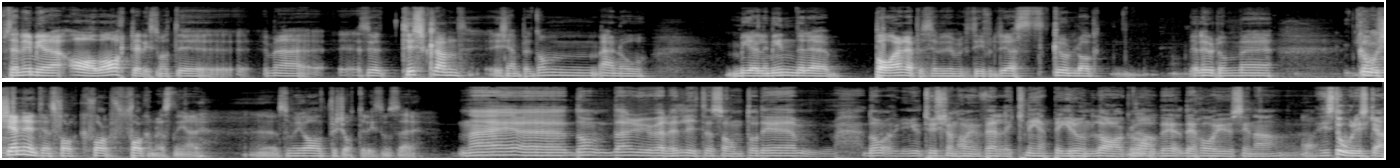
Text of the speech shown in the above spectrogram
Sen är det mera avarter liksom att det Jag menar alltså, Tyskland till exempel De är nog Mer eller mindre Bara en representativ demokrati för deras grundlag Eller hur? De eh, Godkänner inte ens folk, folk, folkomröstningar. Eh, Som jag har förstått det liksom sådär. Nej, eh, de, där är ju väldigt lite sånt och det de, Tyskland har ju en väldigt knepig grundlag och Ja. det, det har ju sina Ja. historiska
